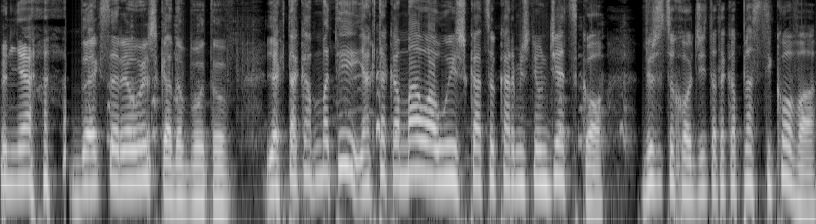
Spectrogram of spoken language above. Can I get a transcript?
Nie. no jak serio łyżka do butów. Jak taka, ma, ty, jak taka mała łyżka, co karmisz nią dziecko. Wiesz o co chodzi? Ta taka plastikowa.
